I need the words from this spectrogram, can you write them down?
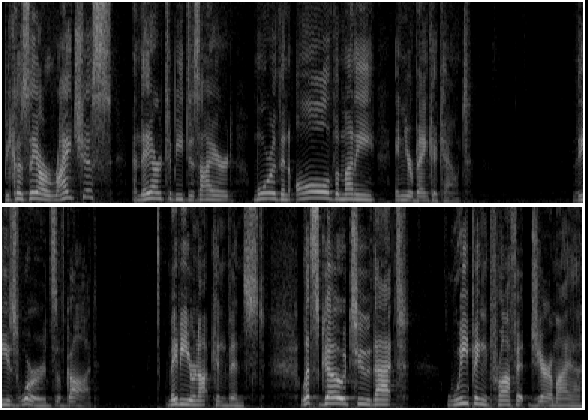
Because they are righteous and they are to be desired more than all the money in your bank account. These words of God. Maybe you're not convinced. Let's go to that weeping prophet Jeremiah.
